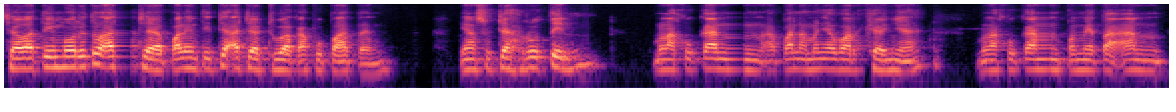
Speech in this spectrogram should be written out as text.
Jawa Timur itu ada paling tidak ada dua kabupaten yang sudah rutin melakukan apa namanya warganya melakukan pemetaan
